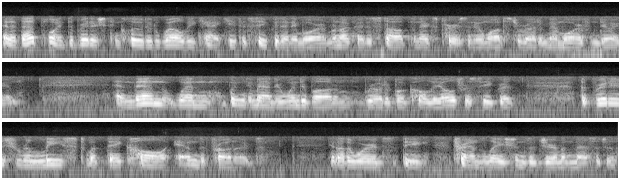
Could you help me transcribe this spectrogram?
And at that point, the British concluded, well, we can't keep it secret anymore, and we're not going to stop the next person who wants to write a memoir from doing it. And then, when Wing Commander Winterbotham wrote a book called The Ultra Secret, the British released what they call end product. In other words, the translations of German messages.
